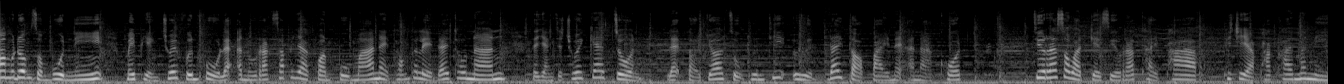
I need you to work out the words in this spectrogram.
ความอุดมสมบูรณ์นี้ไม่เพียงช่วยฟื้นฟูและอนุรักษ์ทรัพยากรปูม้าในท้องทะเลได้เท่านั้น แต่ยังจะช่วยแก้จน และต่อยอดสู่พื้นที่อื่นได้ต่อไปในอนาคต จิรสวัสดิ์เกศิรัตน์ถ่ายภาพ พิชยาพักคล้ายมณี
